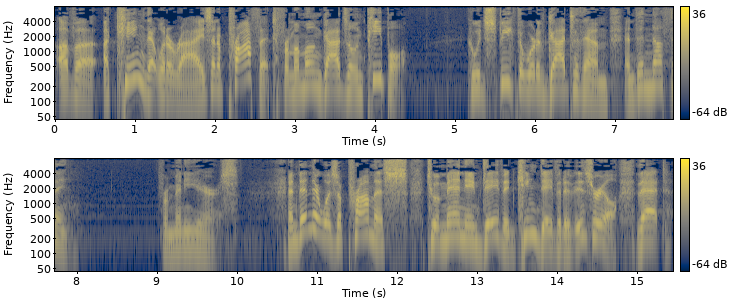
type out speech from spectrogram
of a, a king that would arise and a prophet from among God's own people who would speak the word of God to them, and then nothing for many years. And then there was a promise to a man named David, King David of Israel, that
